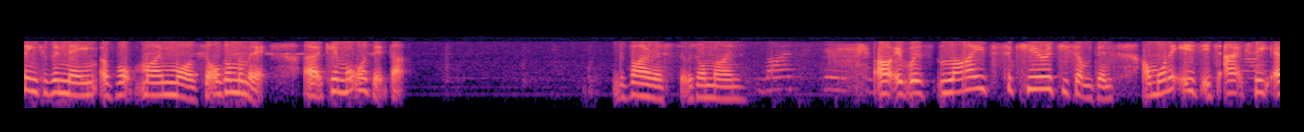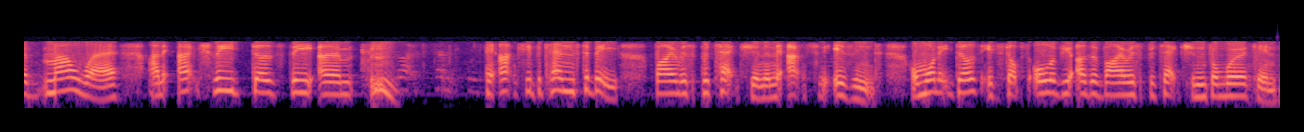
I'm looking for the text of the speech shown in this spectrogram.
think of the name of what mine was. So hold on a minute, uh, Kim. What was it that the virus that was on mine? Oh, it was live security something, and what it is, it's actually a malware, and it actually does the um, it actually pretends to be virus protection, and it actually isn't. And what it does, it stops all of your other virus protection from working.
